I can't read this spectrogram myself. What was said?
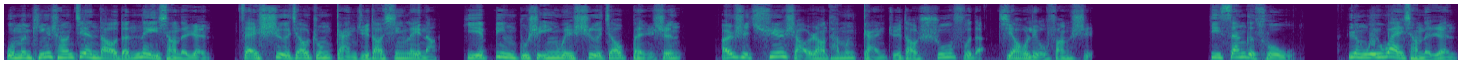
我们平常见到的内向的人在社交中感觉到心累呢，也并不是因为社交本身。而是缺少让他们感觉到舒服的交流方式。第三个错误，认为外向的人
